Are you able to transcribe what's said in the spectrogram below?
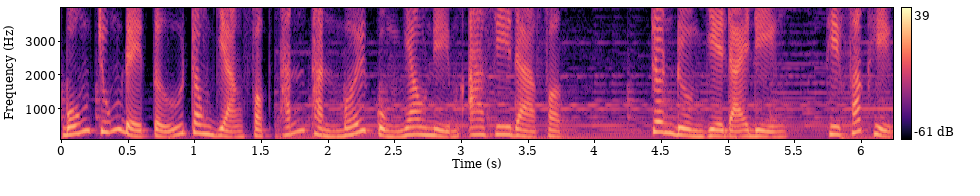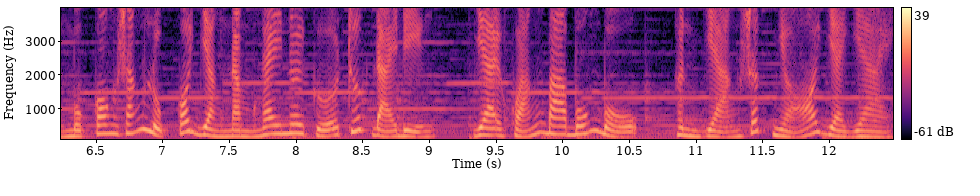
bốn chúng đệ tử trong dạng Phật Thánh Thành mới cùng nhau niệm A-di-đà Phật. Trên đường về đại điện, thì phát hiện một con rắn lục có dằn nằm ngay nơi cửa trước đại điện, dài khoảng 3-4 bộ, hình dạng rất nhỏ và dài.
